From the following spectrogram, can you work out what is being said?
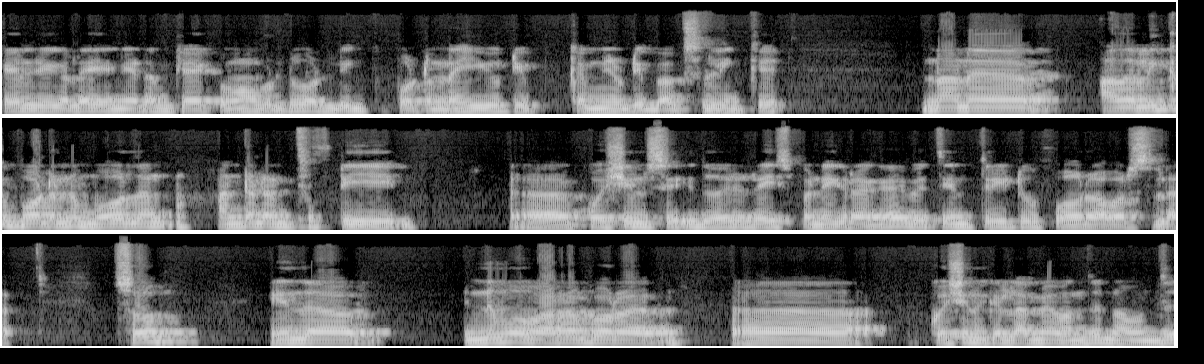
கேள்விகளை என்னிடம் கேட்கவும் அப்படின்ட்டு ஒரு லிங்க் போட்டிருந்தேன். யூடியூப் கம்யூனிட்டி பாக்ஸ் லிங்க்கு நான் அந்த லிங்க் போட்டேன்னா more than hundred and fifty questions இதுவரை ரைஸ் பண்ணிக்கிறாங்க வித்தின் த்ரீ டு ஃபோர் ஹவர்ஸில் ஸோ இந்த இன்னமும் வரப்போகிற கொஷினுக்கு uh, எல்லாமே வந்து நான் வந்து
